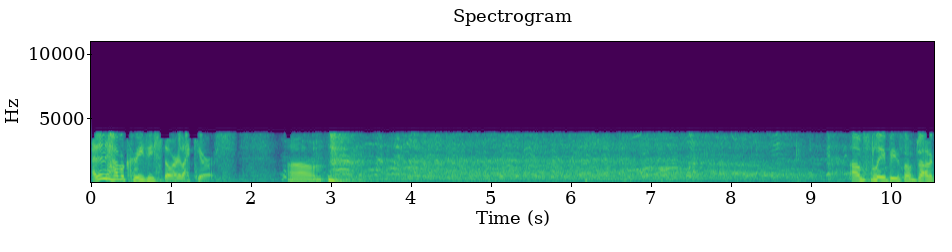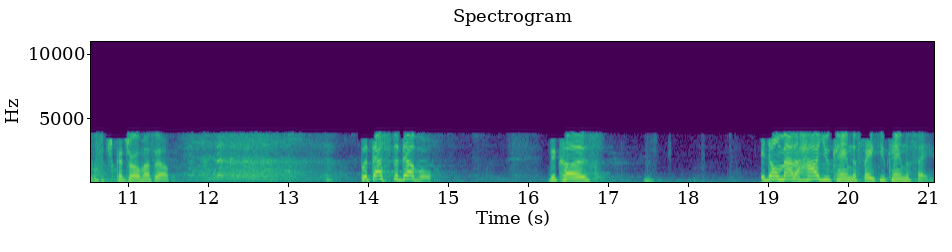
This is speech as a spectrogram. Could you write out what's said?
I didn't have a crazy story like yours. Um, I'm sleepy, so I'm trying to control myself. But that's the devil. Because it don't matter how you came to faith, you came to faith.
